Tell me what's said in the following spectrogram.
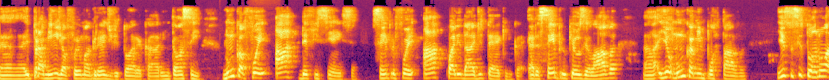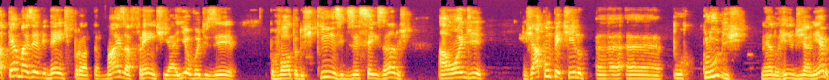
é, e para mim já foi uma grande vitória, cara. Então, assim, nunca foi a deficiência, sempre foi a qualidade técnica. Era sempre o que eu zelava uh, e eu nunca me importava. Isso se tornou até mais evidente, Prota, mais à frente, e aí eu vou dizer por volta dos 15, 16 anos, aonde já competindo uh, uh, por clubes né, no Rio de Janeiro,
